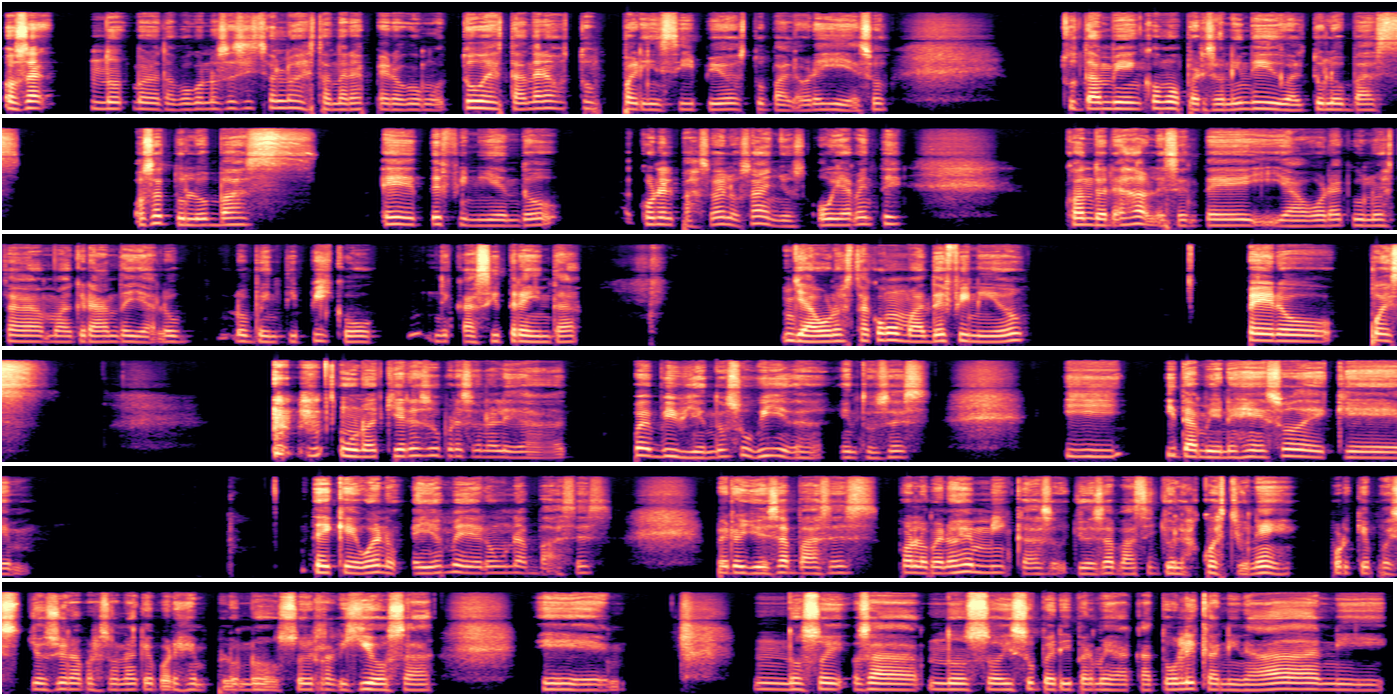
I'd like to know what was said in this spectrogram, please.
o sea, no, bueno, tampoco no sé si son los estándares, pero como tus estándares, tus principios, tus valores y eso, tú también como persona individual, tú los vas, o sea, tú los vas eh, definiendo con el paso de los años. Obviamente Cuando eres adolescente y ahora que uno está más grande, ya los, los 20 y pico, casi 30, ya uno está como más definido, pero pues uno adquiere su personalidad pues viviendo su vida. Entonces, y, y también es eso de que, de que, bueno, ellos me dieron unas bases, pero yo esas bases, por lo menos en mi caso, yo esas bases yo las cuestioné, porque pues yo soy una persona que, por ejemplo, no soy religiosa, eh, no soy, o sea, no soy súper hiper mega católica ni nada, ni,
